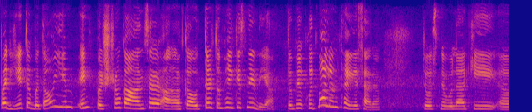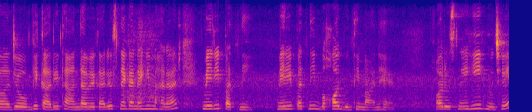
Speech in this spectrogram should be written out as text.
पर ये तो बताओ, ये इन प्रश्नों का आंसर का उत्तर तुम्हें किसने दिया? तुम्हें खुद मालूम था ये सारा? तो उसने बोला कि जो भिकारी था, अंधा भिकारी उसने कहा, नहीं महाराज, मेरी पत्नी मेरी पत्नी बहुत बुद्धिमान है। और उसने ही मुझे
